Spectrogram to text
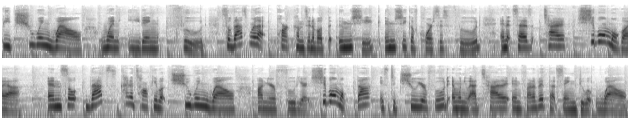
be chewing well when eating food. So that's where that part comes in about the 음식. 음식, of course, is food. And it says 잘 씹어 먹어야. And so that's kind of talking about chewing well on your food here. 씹어 먹다 is to chew your food. And when you add 잘 in front of it, that's saying do it well.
